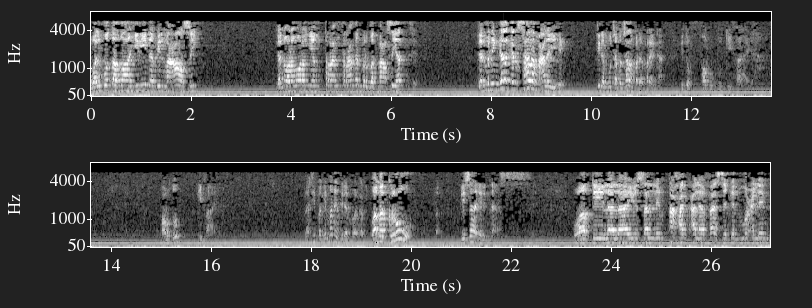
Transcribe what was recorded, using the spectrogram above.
Wal mutadhahirina bil ma'asi. Dan orang-orang yang terang-terangan berbuat maksiat. Dan meninggalkan salam alaihim. Tidak mengucapkan salam pada mereka. Itu fardu kifayah. Fardu kifayah Berarti bagaimana yang tidak mengeluarkan? Wa makruh lisairin nas. Wa qila la yusallim ahad ala fasiqin mu'lin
